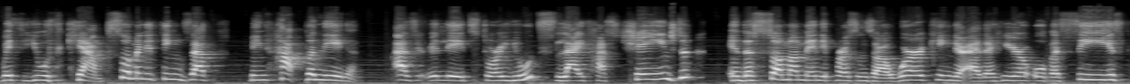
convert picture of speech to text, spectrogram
with youth camp. So many things have been happening as it relates to our youths. Life has changed. In the summer, many persons are working. They're either here overseas,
